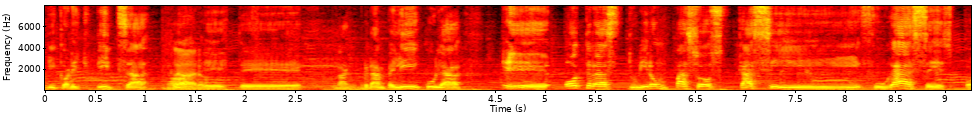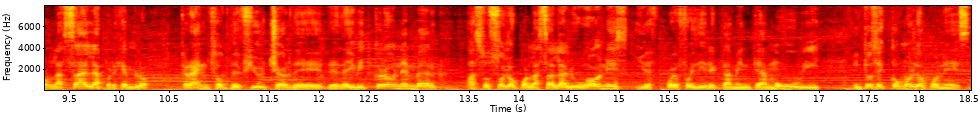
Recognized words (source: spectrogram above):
Licorice Pizza, ¿no? Claro. Este, una gran película. Eh, otras tuvieron pasos casi fugaces por las salas, por ejemplo, Crimes of the Future de, David Cronenberg pasó solo por la sala Lugones y después fue directamente a Movie. Entonces, ¿cómo lo pones?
